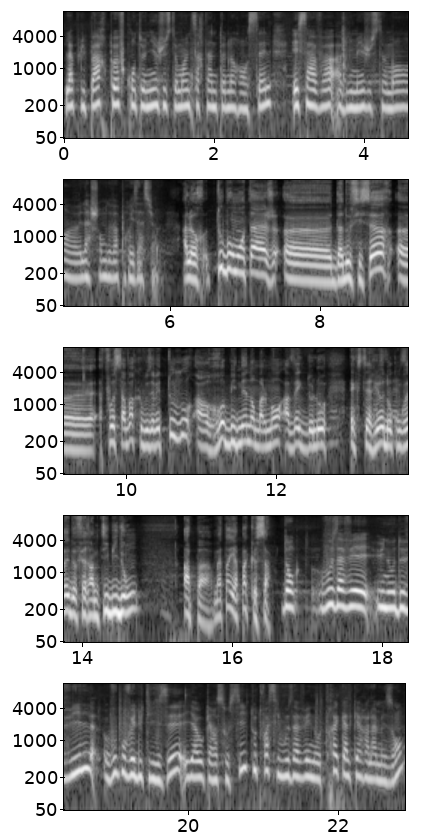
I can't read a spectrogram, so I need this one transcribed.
la plupart peuvent contenir justement une certaine teneur en sel et ça va abîmer justement euh, la chambre de vaporisation. Alors, tout bon montage euh, d'adoucisseur, il faut savoir que vous avez toujours un robinet normalement avec de l'eau extérieure. Donc, on conseille de faire un petit bidon à part. Maintenant, il n'y a pas que ça. Donc, vous avez une eau de ville, vous pouvez l'utiliser, il n'y a aucun souci. Toutefois, si vous avez une eau très calcaire à la maison,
